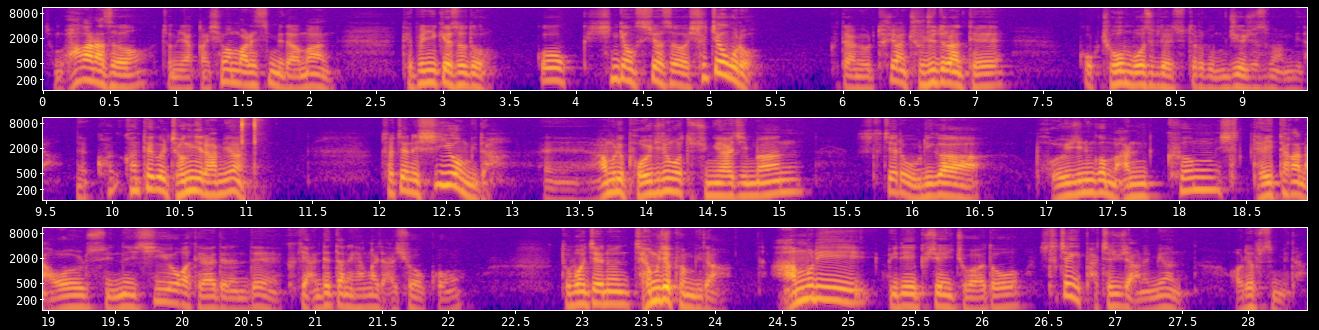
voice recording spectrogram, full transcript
좀 화가 나서 좀 약간 심한 말 했습니다만 대표님께서도 꼭 신경 쓰셔서 실적으로 그 다음에 우리 투자한 주주들한테 꼭 좋은 모습이 될 수 있도록 움직여 주셨으면 합니다. 네, 컨- 컨택을 정리를 하면 첫째는 CEO입니다. 아무리 보여지는 것도 중요하지만 실제로 우리가 보여지는 것만큼 실- 데이터가 나올 수 있는 CEO가 돼야 되는데 그게 안 됐다는 게 한 가지 아쉬웠고 두 번째는 재무제표입니다. 아무리 미래의 비전이 좋아도 실적이 받쳐주지 않으면 어렵습니다.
